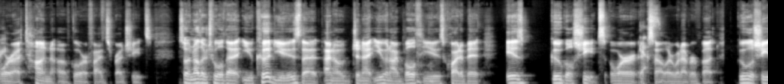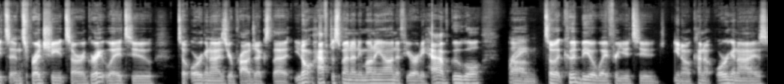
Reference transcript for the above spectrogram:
Or a ton of glorified spreadsheets. So another tool that you could use that I know Jeanette, you and I both use quite a bit is Google Sheets or yes. Excel or whatever. But Google Sheets and spreadsheets are a great way to to organize your projects that you don't have to spend any money on if you already have Google. Right. Um, so it could be a way for you to, you know, kind of organize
